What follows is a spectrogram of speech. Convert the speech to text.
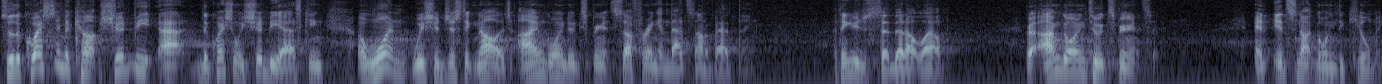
So the question become, should be at, the question we should be asking. Uh, one, we should just acknowledge I'm going to experience suffering, and that's not a bad thing. I think you just said that out loud. I'm going to experience it and it's not going to kill me.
